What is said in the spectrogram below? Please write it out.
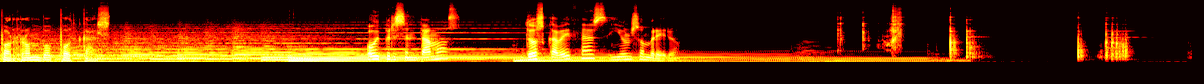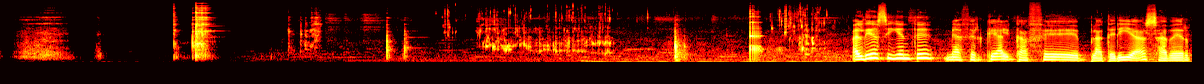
por Rombo Podcast. Hoy presentamos Dos cabezas y un sombrero. Al día siguiente me acerqué al café Platerías a ver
